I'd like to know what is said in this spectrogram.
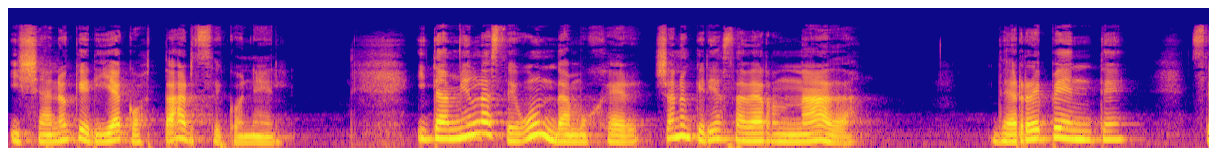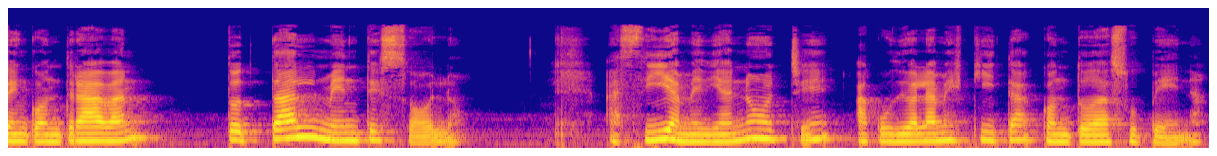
y ya no quería acostarse con él. Y también la segunda mujer ya no quería saber nada. De repente se encontraban totalmente solo. Así a medianoche acudió a la mezquita con toda su pena.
